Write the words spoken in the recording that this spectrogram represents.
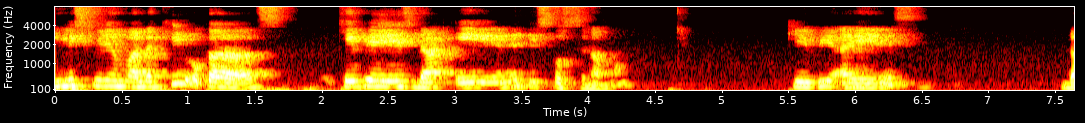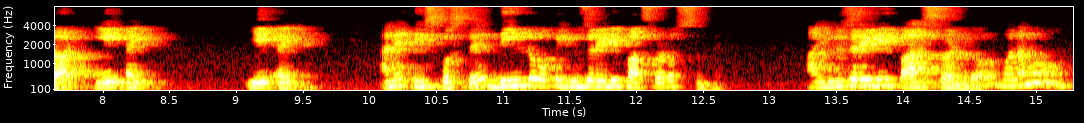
ఇంగ్లీష్ మీడియం వాళ్ళకి ఒక కేపీఐఎస్ డాట్ ఏ అనేది తీసుకొస్తున్నాము. కేపీఐఏఎస్ డాట్ ఏఐ ఏఐ అనేది తీసుకొస్తే దీనిలో ఒక యూజర్ ఐడి పాస్వర్డ్ వస్తుంది. ఆ యూజర్ ఐడి పాస్వర్డ్లో మనము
